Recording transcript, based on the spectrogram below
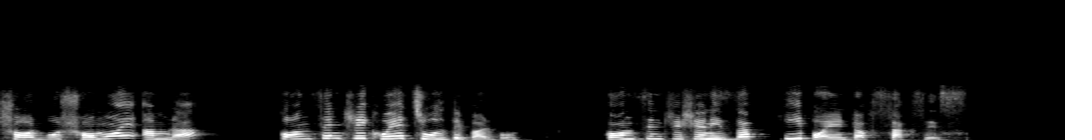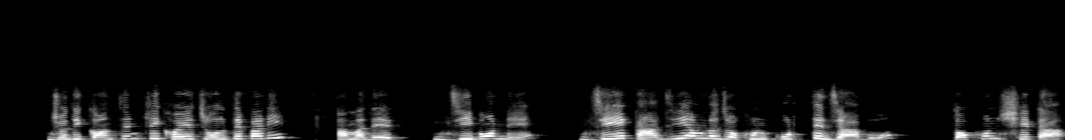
সর্বসময় আমরা কনসেন্ট্রিক হয়ে চলতে পারব। Concentration is the key point of success যদি কনসেন্ট্রিক হয়ে চলতে পারি, আমাদের জীবনে যে কাজই আমরা যখন করতে যাব, তখন সেটা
